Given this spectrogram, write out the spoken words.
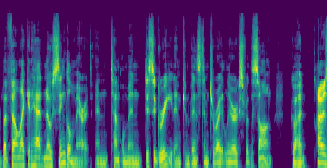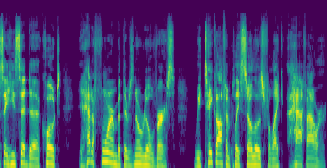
but felt like it had no single merit, and Templeman disagreed and convinced him to write lyrics for the song. Go ahead. I would say he said, uh, "quote It had a form, but there was no real verse. We take off and play solos for like a half hour.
